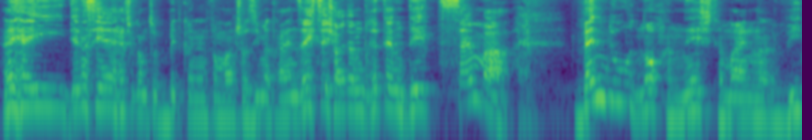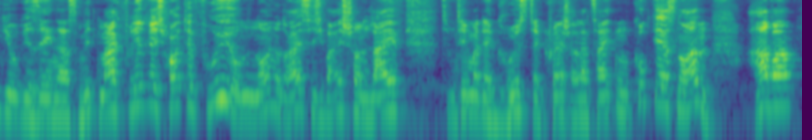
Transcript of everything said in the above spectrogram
Hey, hey, Dennis hier. Herzlich willkommen zu Bitcoin Information 763, heute am 3. Dezember. Wenn du noch nicht mein Video gesehen hast mit Marc Friedrich, heute früh um 9.30 Uhr war ich schon live zum Thema der größte Crash aller Zeiten. Guck dir das noch an. Aber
